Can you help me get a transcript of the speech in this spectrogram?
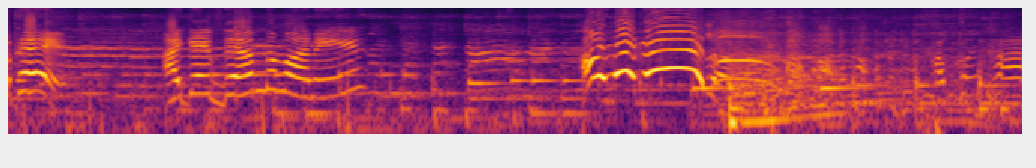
Okay, I gave them the money. Oh my god! ขอบคุณค่ะ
